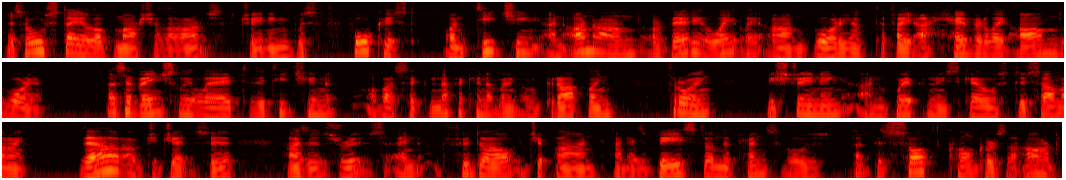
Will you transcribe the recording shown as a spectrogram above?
This old style of martial arts training was focused on teaching an unarmed or very lightly armed warrior to fight a heavily armed warrior. This eventually led to the teaching of a significant amount of grappling, throwing, restraining, and weaponry skills to samurai. The art of jiu-jitsu has its roots in feudal Japan and is based on the principles that the soft conquers the hard.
